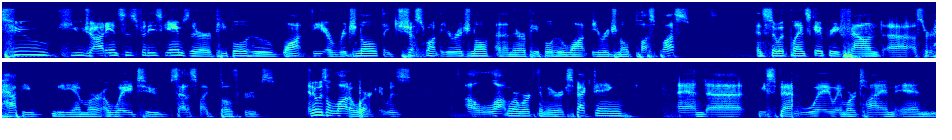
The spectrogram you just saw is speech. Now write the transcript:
two huge audiences for these games. There are people who want the original, they just want the original, and then there are people who want the original plus plus. And so with Planescape, we found uh, a sort of happy medium or a way to satisfy both groups. And it was a lot of work. It was a lot more work than we were expecting. And uh, we spent way, way more time in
